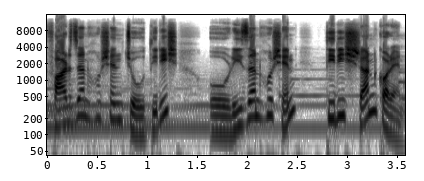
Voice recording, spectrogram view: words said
ফারজান হোসেন চৌত্রিশ ও রিজান হোসেন তিরিশ রান করেন।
